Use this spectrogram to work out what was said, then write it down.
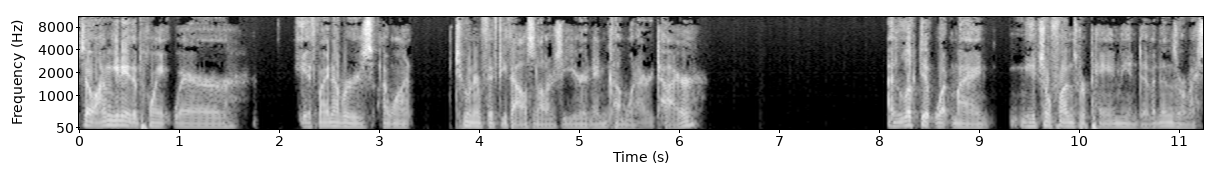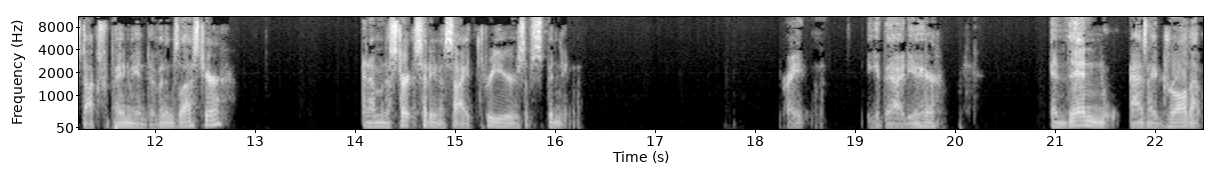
So I'm getting to the point where if my numbers, I want $250,000 a year in income when I retire. I looked at what my mutual funds were paying me in dividends or my stocks were paying me in dividends last year. And I'm going to start setting aside three years of spending. Right. You get the idea here. And then as I draw that,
